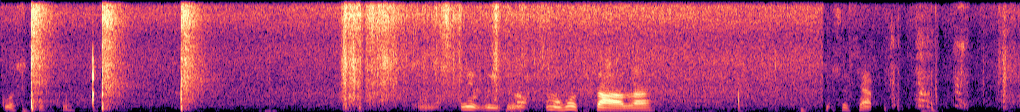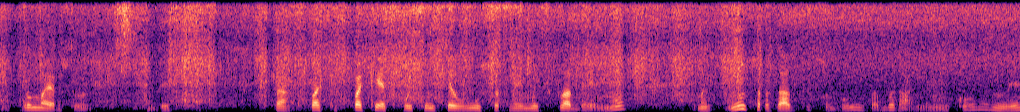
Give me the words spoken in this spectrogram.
костику. Не видно мого сала. Щось я промерзла десь. Так, пакет потім все в мусорний ми складемо. Ми мусор завжди з собою забираємо, ніколи не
